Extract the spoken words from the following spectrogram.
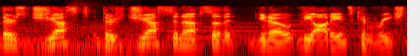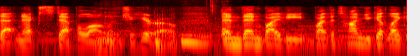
there's just there's just enough so that you know the audience can reach that next step along with mm. Chihiro mm. and then by the by the time you get like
